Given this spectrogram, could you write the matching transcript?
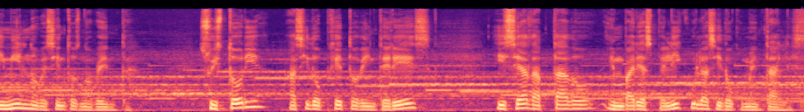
y 1990. Su historia ha sido objeto de interés y se ha adaptado en varias películas y documentales.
